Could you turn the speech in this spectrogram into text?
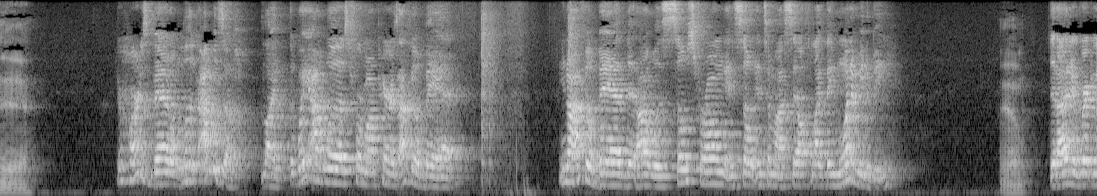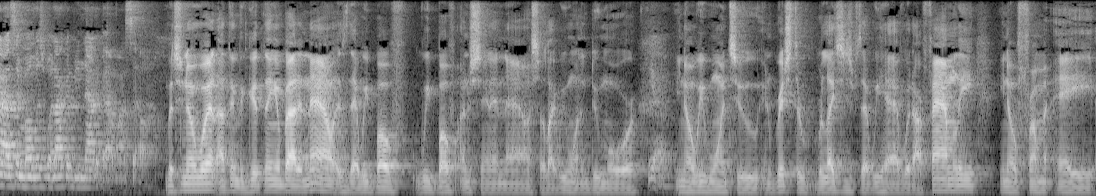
Yeah. Your hardest battle, look, I was a, like, the way I was for my parents, I feel bad. You know, I feel bad that I was so strong and so into myself, like they wanted me to be, Yeah. that I didn't recognize in moments when I could be not about myself. But you know what? I think the good thing about it now is that we both we both understand it now. So like we want to do more. Yeah. You know, we want to enrich the relationships that we have with our family. You know, from a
